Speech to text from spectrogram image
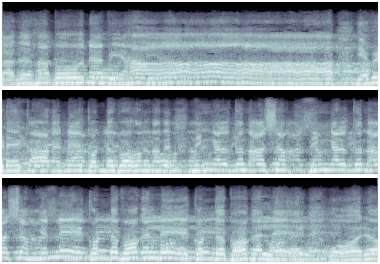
തദ്ഹബൂന ബിഹാ എവിടേക്കാണ് എന്നെ കൊണ്ടുപോകുന്നത്? നിങ്ങൾക്ക് നാശം നിങ്ങൾക്ക് നാശം. എന്നെ കൊണ്ടുപോകല്ലേ കൊണ്ടുപോകല്ലേ? ഓരോ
